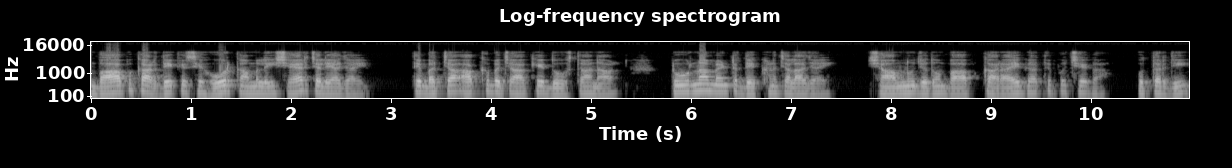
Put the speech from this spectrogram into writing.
ਬਾਪ ਘਰ ਦੇ ਕਿਸੇ ਹੋਰ ਕੰਮ ਲਈ ਸ਼ਹਿਰ ਚਲਿਆ ਜਾਏ ਤੇ ਬੱਚਾ ਅੱਖ ਬਚਾ ਕੇ ਦੋਸਤਾਂ ਨਾਲ ਟੂਰਨਾਮੈਂਟ ਦੇਖਣ ਚਲਾ ਜਾਏ। ਸ਼ਾਮ ਨੂੰ ਜਦੋਂ ਬਾਪ ਘਰ ਆਏਗਾ ਤੇ ਪੁੱਛੇਗਾ, ਪੁੱਤਰ ਜੀ,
